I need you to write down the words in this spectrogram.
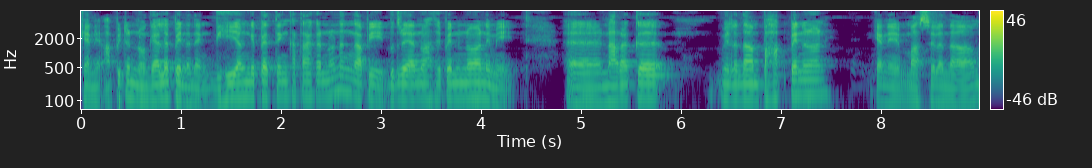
කියන්නේ අපිට නොගැළපෙන දැන් ගිහියන්ගේ පැත්තෙන් කතා කරනවා නම් අපි බුදුරජාන් වහන්සේ පෙන්නනවා නෙමේ. නරක වෙලඳාම් පහක් පෙන්නනවානේ. කියන්නේ මස් වෙලඳාම්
